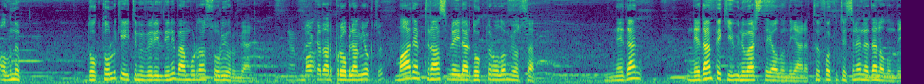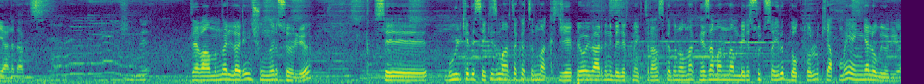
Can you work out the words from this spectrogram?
alınıp doktorluk eğitimi verildiğini ben buradan soruyorum yani. Yani buraya kadar problem yoktu. Madem trans bireyler doktor olamıyorsa neden neden peki üniversiteye alındı yani? Tıp fakültesine neden alındı yani Douglas? Şimdi devamında Larin şunları söylüyor. Se- bu ülkede 8 Mart'a katılmak, CHP'ye oy verdiğini belirtmek, trans kadın olmak ne zamandan beri suç sayılıp doktorluk yapmaya engel oluyor diyor.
